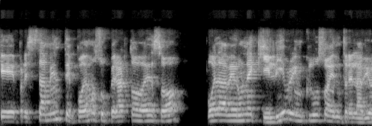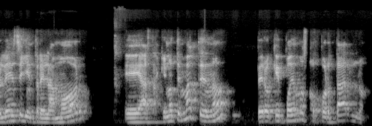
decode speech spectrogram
que precisamente podemos superar todo eso, puede haber un equilibrio incluso entre la violencia y entre el amor, eh, hasta que no te mates, ¿no? Pero que podemos soportarlo.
